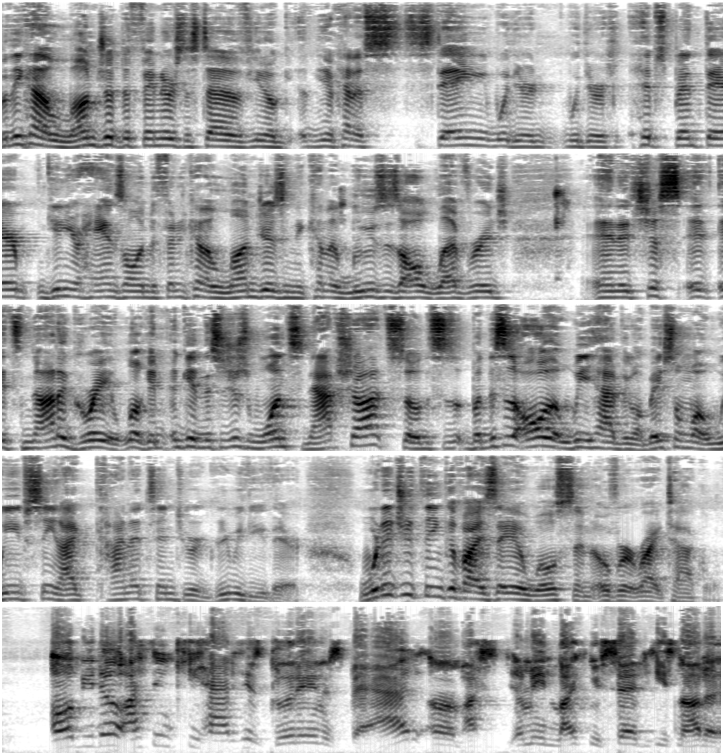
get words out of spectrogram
but then kind of lunge at defenders instead of you know you know kind of staying with your with your hips bent there, getting your hands on the defender. Kind of lunges and he kind of loses all leverage, and it's just it, it's not a great look. And again, this is just one snapshot, so this is but this is all that we have to go based on what we've seen. I kind of tend to agree with you there. What did you think of Isaiah Wilson over at right tackle? Um, you know, I think he had his good and his bad. Um, I, I mean, like we said, he's not a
